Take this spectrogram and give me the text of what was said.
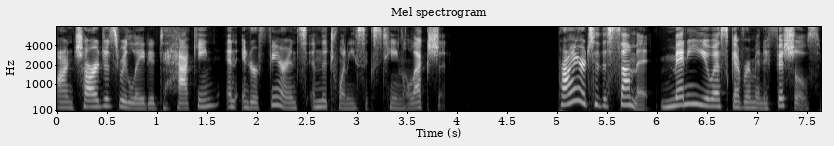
on charges related to hacking and interference in the 2016 election. Prior to the summit, many U.S. government officials,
